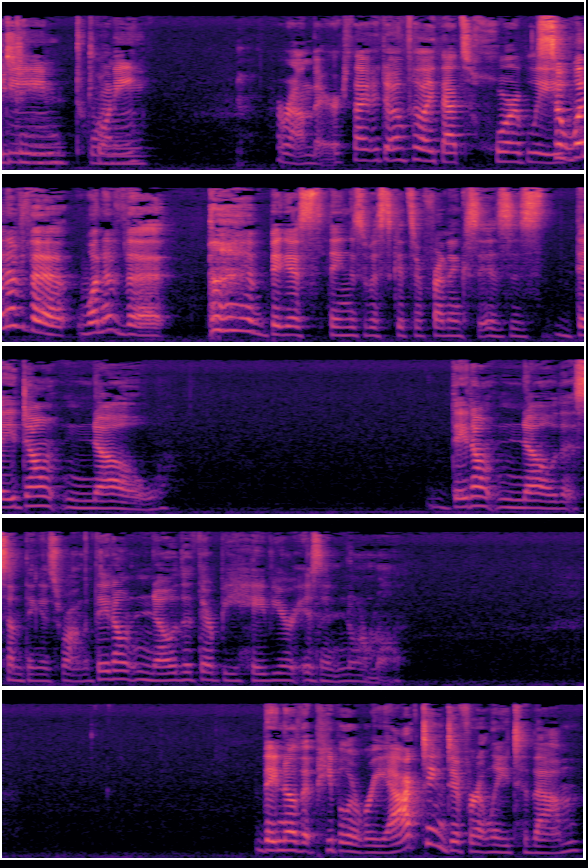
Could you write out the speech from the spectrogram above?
18, 20. 20. around there. So I don't feel like that's horribly. So one of the one of the biggest things with schizophrenics is is they don't know they don't know that something is wrong. They don't know that their behavior isn't normal. They know that people are reacting differently to them,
